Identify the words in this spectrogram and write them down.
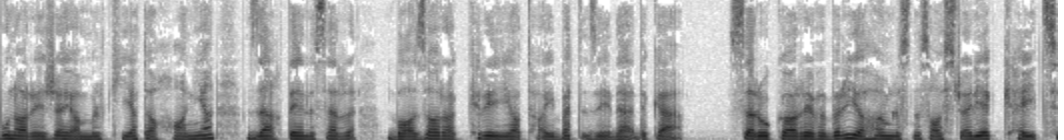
بونا رژه یا ملکیت خانیان زغده لسر بازار کری یا تایبت زیده دکه. سروکار ریوبر یا هوملسنس آسترالیا کیت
